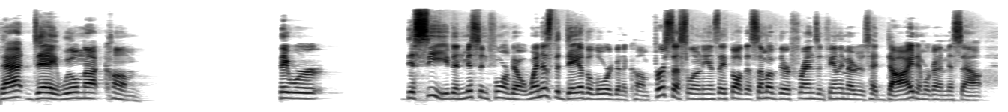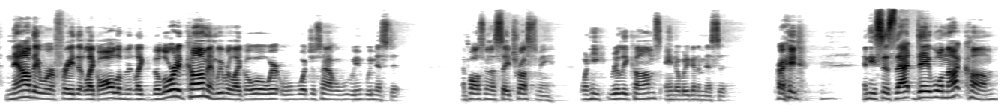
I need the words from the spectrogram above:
that day will not come. They were deceived and misinformed about when is the day of the Lord going to come. First Thessalonians, they thought that some of their friends and family members had died and were going to miss out. Now they were afraid that like all of it, like the Lord had come and we were like, oh, where, what just happened? We, we missed it. And Paul's going to say, trust me, when he really comes, ain't nobody going to miss it. Right? And he says, that day will not come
